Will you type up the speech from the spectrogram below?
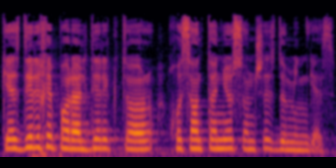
que es dirigida por el director José Antonio Sánchez Domínguez.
